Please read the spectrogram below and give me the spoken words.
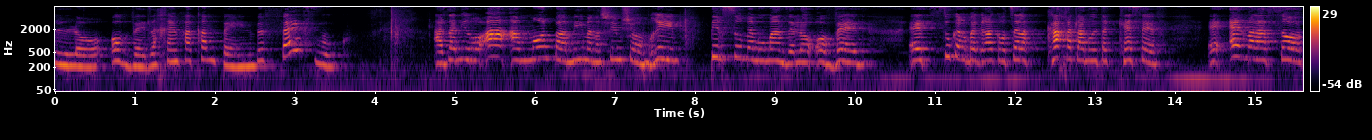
לא עובד לכם הקמפיין בפייסבוק? אז אני רואה המון פעמים אנשים שאומרים, פרסום ממומן זה לא עובד, סוכרברג רק רוצה לקחת לנו את הכסף, אין מה לעשות,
